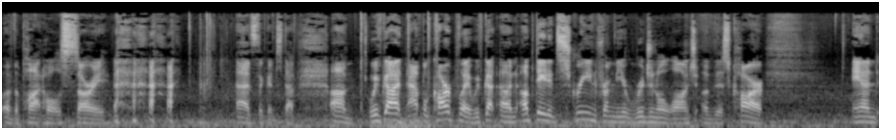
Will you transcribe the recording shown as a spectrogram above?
of the potholes. Sorry. That's the good stuff. Um, we've got Apple CarPlay. We've got an updated screen from the original launch of this car. And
